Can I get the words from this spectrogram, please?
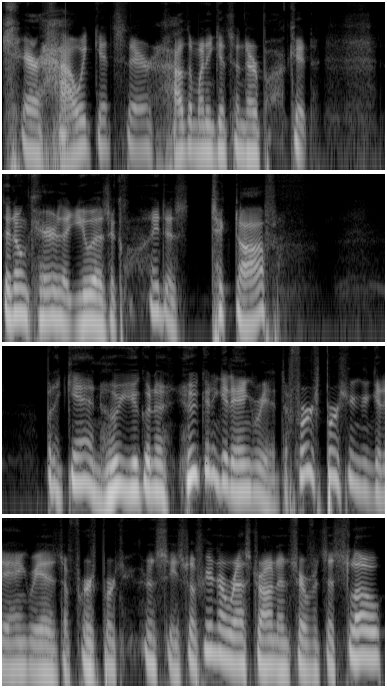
care how it gets there, how the money gets in their pocket. They don't care that you as a client is ticked off. But again, who are you gonna who are you gonna get angry at? The first person you're gonna get angry at is the first person you're gonna see. So if you're in a restaurant and service is slow,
